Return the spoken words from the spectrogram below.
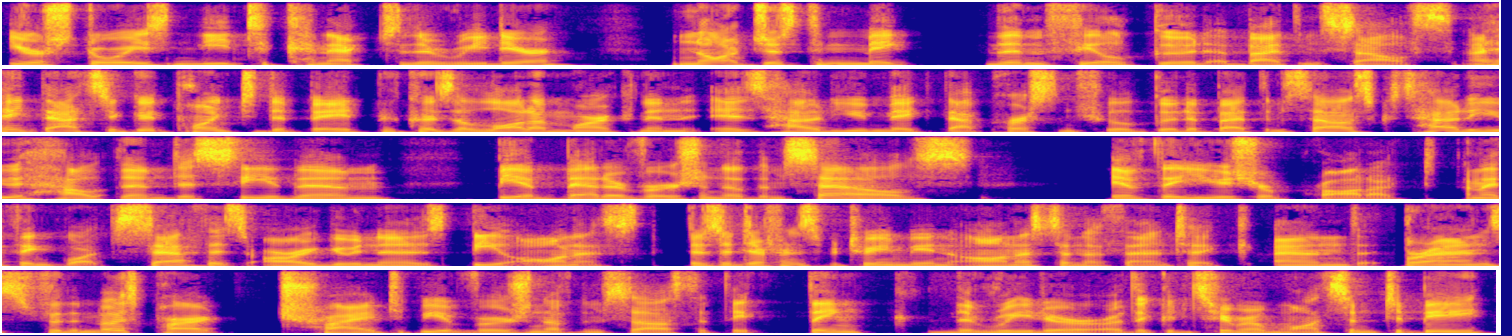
Your stories need to connect to the reader, not just to make them feel good about themselves. I think that's a good point to debate because a lot of marketing is how do you make that person feel good about themselves? Because how do you help them to see them be a better version of themselves if they use your product. And I think what Seth is arguing is be honest. There's a difference between being honest and authentic. And brands, for the most part, try to be a version of themselves that they think the reader or the consumer wants them to be.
